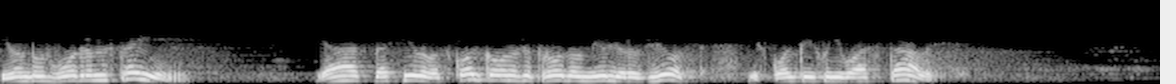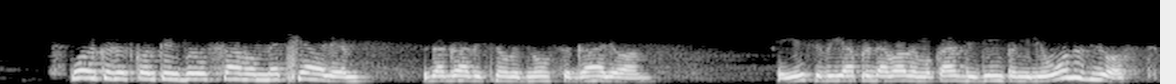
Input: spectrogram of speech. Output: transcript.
и он был в бодром настроении. Я спросил его, сколько он уже продал Мюллеру звезд и сколько их у него осталось. «Столько же, сколько их было в самом начале», — загадочно улыбнулся Галио. «Если бы я продавал ему каждый день по миллиону звезд,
